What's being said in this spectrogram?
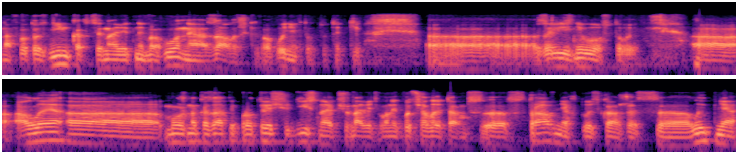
на фотознімках, це навіть не вагони, а залишки вагонів, тобто такі е, залізні лостови. Але можна казати про те, що дійсно, якщо навіть вони почали там з, з травня, хтось каже з липня,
